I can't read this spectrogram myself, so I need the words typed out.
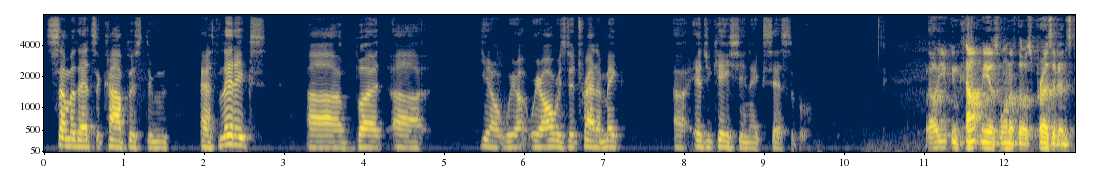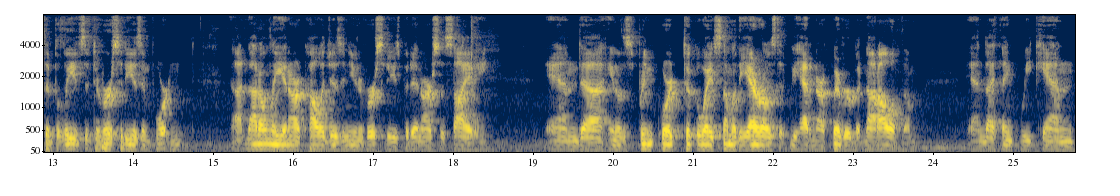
Some of that's accomplished through athletics, uh, but uh, you know we're we're always trying to make uh, education accessible. Well, you can count me as one of those presidents that believes that diversity is important uh, not only in our colleges and universities, but in our society. And, uh, you know, the Supreme Court took away some of the arrows that we had in our quiver, but not all of them. And I think we can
